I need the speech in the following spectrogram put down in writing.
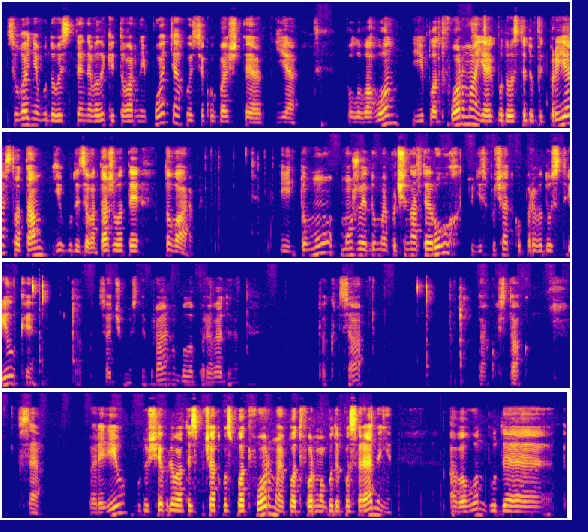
Сьогодні я буду вести невеликий товарний потяг. Ось, як ви бачите, є полувагон і платформа. Я їх буду вести до підприємства, там їх будуть завантажувати товарами. І тому можу, я думаю, починати рух. Тоді спочатку переведу стрілки. Так, ця чомусь неправильно була переведена. Так, ця. Так, ось так. Все. Перевів. Буду щеплювати спочатку з платформою. Платформа буде посередині, а вагон буде.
